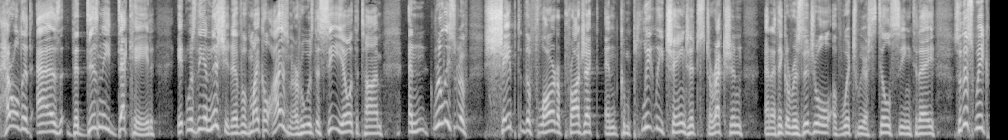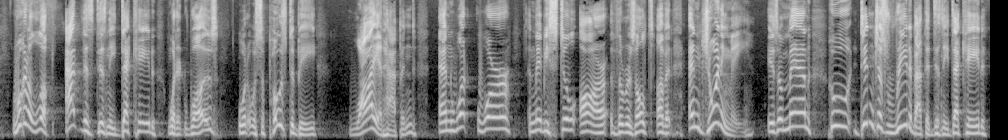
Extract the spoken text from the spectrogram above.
heralded as the Disney Decade. It was the initiative of Michael Eisner, who was the CEO at the time, and really sort of shaped the Florida project and completely changed its direction. And I think a residual of which we are still seeing today. So this week, we're going to look at this Disney Decade, what it was, what it was supposed to be, why it happened, and what were and maybe still are the results of it. And joining me is a man who didn't just read about the Disney decade,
